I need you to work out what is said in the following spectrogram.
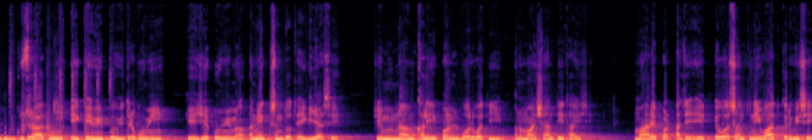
ગુજરાતની એક એવી પવિત્ર ભૂમિ કે જે ભૂમિમાં અનેક સંતો થઈ ગયા છે જેમનું નામ ખાલી પણ બોલવાથી મનમાં શાંતિ થાય છે. મારે પણ આજે એક એવા સંતની વાત કરવી છે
